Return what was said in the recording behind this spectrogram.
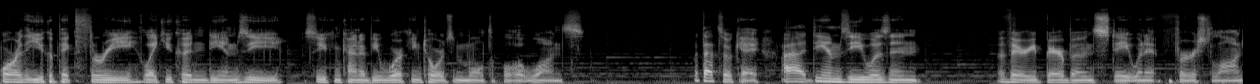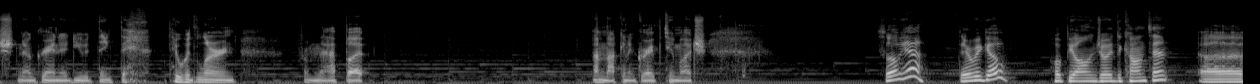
Or that you could pick three like you could in DMZ, so you can kind of be working towards multiple at once. But that's okay. Uh, DMZ was in a very bare bones state when it first launched. Now, granted, you would think they, they would learn from that, but I'm not going to gripe too much. So, yeah, there we go. Hope you all enjoyed the content. Uh,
